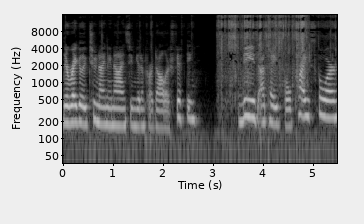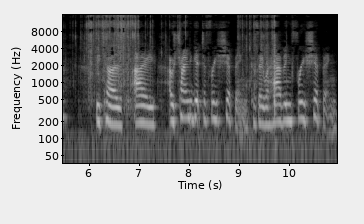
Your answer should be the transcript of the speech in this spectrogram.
they're regularly $2.99, so you can get them for $1.50. These I paid full price for because I, I was trying to get to free shipping because they were having free shipping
